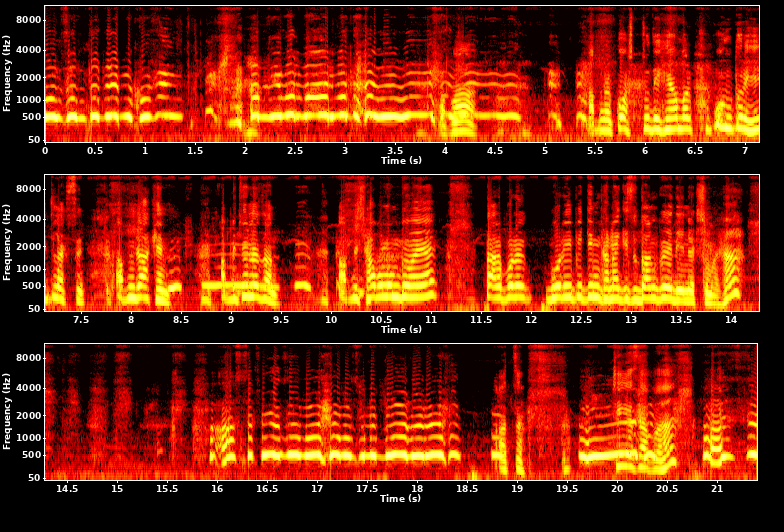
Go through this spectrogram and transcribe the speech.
বলছেন তাতে আপনি আপনার কষ্ট দেখে আমার খুব অন্তর হিট লাগছে। আপনি রাখেন, আপনি চলে যান। আপনি স্বাবলম্বী হয়ে তারপরে গরিব ইতিমখানা কিছু দান করে দিন এক সময় হ্যাঁ? আচ্ছা ঠিক আছে ভাই আমার জন্য দোয়া করে আচ্ছা ঠিক আছে আপা হ্যাঁ। আচ্ছা।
